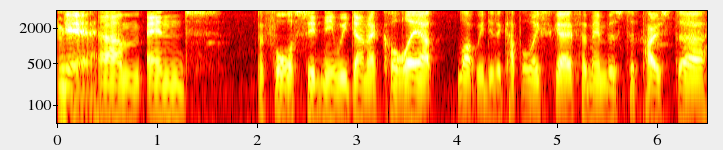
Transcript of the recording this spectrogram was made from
Yeah, Um, and before Sydney, we done a call out like we did a couple of weeks ago for members to post uh,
